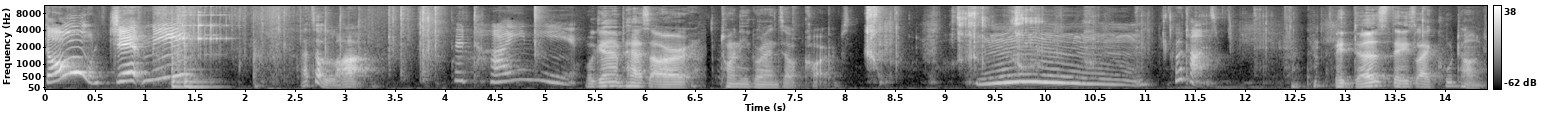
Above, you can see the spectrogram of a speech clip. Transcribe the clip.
Don't jip me. That's a lot. They're tiny. We're gonna pass our 20 grams of carbs. Mmm. Croutons. It does taste like croutons.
